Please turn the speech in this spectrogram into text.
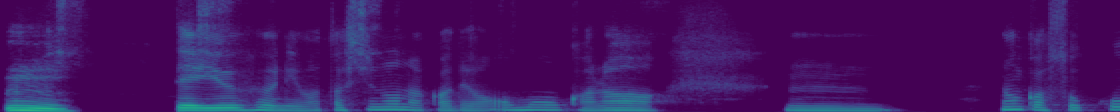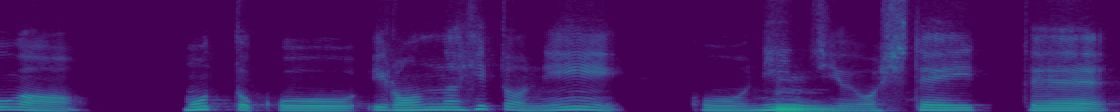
うん。っていうふうに私の中では思うから、うん、なんかそこがもっとこう、いろんな人に、こう、認知をしていって、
